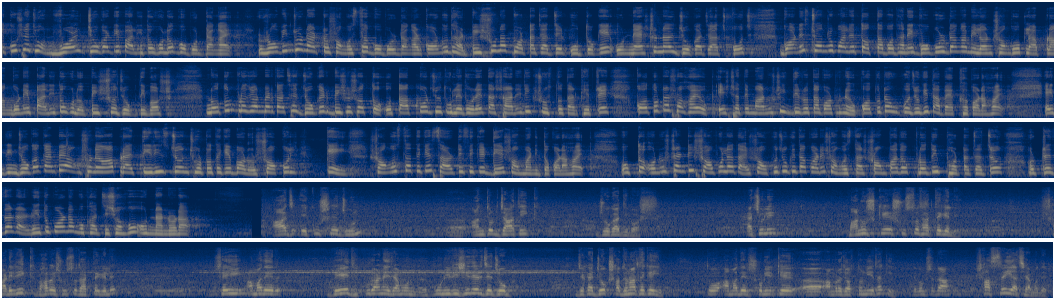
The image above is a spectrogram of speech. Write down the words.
একুশে June world yoga day পালিত হলো গোবরডাঙ্গায়। রবীন্দ্রনাট্য সংস্থা গোবরডাঙ্গার কর্ণধার বিশ্বনাথ ভট্টাচার্যের উদ্যোগে ও ন্যাশনাল যোগা জাজ কোচ গণেশ চন্দ্র পালের তত্ত্বাবধানে গোবরডাঙ্গা মিলন সংঘ ক্লাব প্রাঙ্গণে পালিত হলো বিশ্ব যোগ দিবস। নতুন প্রজন্মের কাছে যোগের বিশেষত্ব ও তাৎপর্য তুলে ধরে তা শারীরিক সুস্থতার ক্ষেত্রে কতটা সহায়ক, এর সাথে মানসিক দৃঢ়তা গঠনেও কতটা উপযোগী তা ব্যাখ্যা করা হয়। এই দিন যোগা ক্যাম্পে অংশ নেওয়া প্রায় তিরিশ জন ছোট থেকে বড় সকলকেই সংস্থা থেকে সার্টিফিকেট দিয়ে সম্মানিত করা হয়। উক্ত অনুষ্ঠানটি সফলতায় সহযোগিতা করে সংস্থার সম্পাদক প্রদীপ ভট্টাচার্য ও ট্রেজারার ঋতুপর্ণা মুখার্জি সহ অন্যান্যরা। আজ একুশে জুন আন্তর্জাতিক যোগা দিবস। অ্যাকচুয়ালি মানুষকে সুস্থ থাকতে গেলে, শারীরিকভাবে সুস্থ থাকতে গেলে, সেই আমাদের বেদ পুরাণে যেমন মুনি ঋষিদের যে যোগ যেখানে যোগ সাধনা থেকেই তো আমাদের শরীরকে আমরা যত্ন নিয়ে থাকি এবং সেটা শাস্ত্রেই আছে আমাদের,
